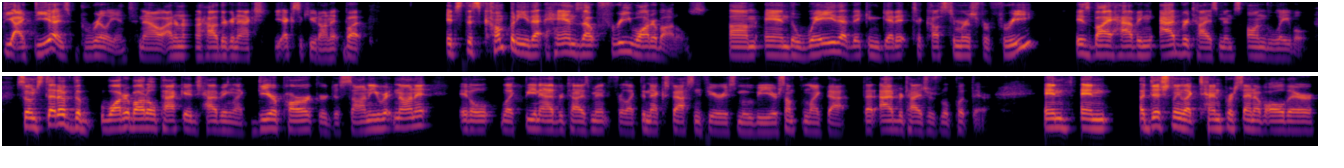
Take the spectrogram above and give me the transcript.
the idea is brilliant. Now, I don't know how they're going to actually execute on it, but it's this company that hands out free water bottles. Um, and the way that they can get it to customers for free is by having advertisements on the label. So instead of the water bottle package having like Deer Park or Dasani written on it, it'll like be an advertisement for like the next Fast and Furious movie or something like that that advertisers will put there. And and additionally like 10% of all their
